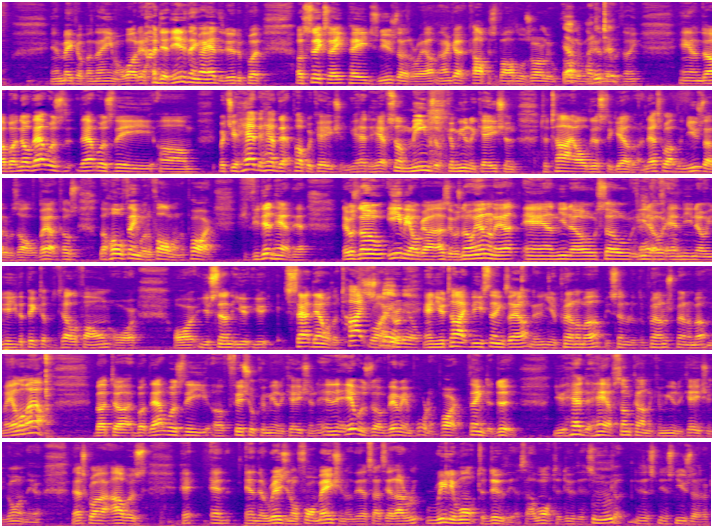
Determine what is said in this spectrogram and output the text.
and make up a name or what. I did anything I had to do to put a six, eight page newsletter out, and I got copies of all those early, early I ones do and too. everything. And uh, but no, that was that was the. Um, but you had to have that publication. You had to have some means of communication to tie all this together, and that's what the newsletter was all about. Because the whole thing would have fallen apart if you didn't have that. There was no email, guys. There was no internet, and you know, so you know, and you know, you either picked up the telephone or. Or you send you, you sat down with a typewriter and you type these things out and then you print them up. You send them to the printers, print them up, mail them out. But uh, but that was the official communication, and it was a very important part thing to do. You had to have some kind of communication going there. That's why I was in, in the original formation of this. I said I re- really want to do this. I want to do this this, this newsletter,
